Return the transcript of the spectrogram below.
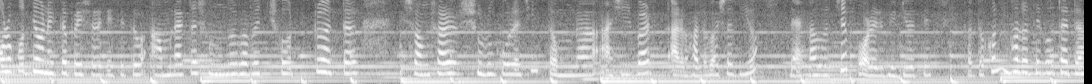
ওর প্রতি অনেকটা প্রেশার গেছে তো আমরা একটা সুন্দরভাবে ছোট্ট একটা সংসার শুরু করেছি। তোমরা আশীর্বাদ আর ভালোবাসা দিও। দেখা হচ্ছে পরের ভিডিওতে ততক্ষণ ভালো থেকো, টাটা।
